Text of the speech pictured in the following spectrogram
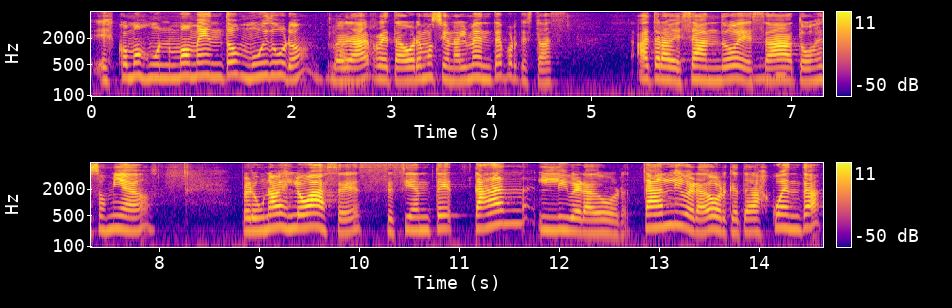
Es como un momento muy duro, ¿verdad? Retador emocionalmente porque estás atravesando esa, todos esos miedos. Pero una vez lo haces, se siente tan liberador, tan liberador que te das cuenta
